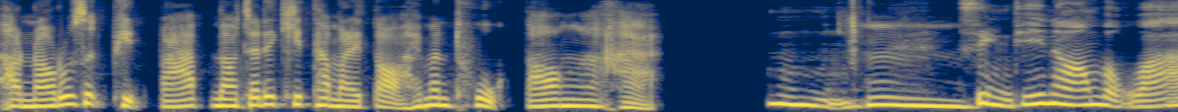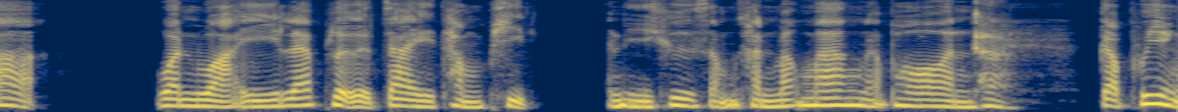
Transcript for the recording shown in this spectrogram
พอน้องรู้สึกผิดปั๊บน้องจะได้คิดทำอะไรต่อให้มันถูกต้องอะค่ะ อืมอืมสิ่งที่น้องบอกว่าหวันไหวและเผลอใจทำผิด อันนี้คือสำคัญมากๆนะพรค่ะกับผู้หญิง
